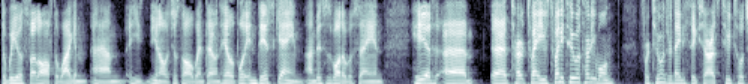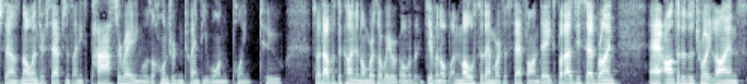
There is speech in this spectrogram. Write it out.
the wheels fell off the wagon, and he, you know, just all went downhill. But in this game, and this is what I was saying, he had, um, uh, 20, he was 22 or 31 for 286 yards, two touchdowns, no interceptions, and his passer rating was 121.2. So that was the kind of numbers that we were giving up, and most of them were to Stefon Diggs. But as you said, Ryan, uh, onto the Detroit Lions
